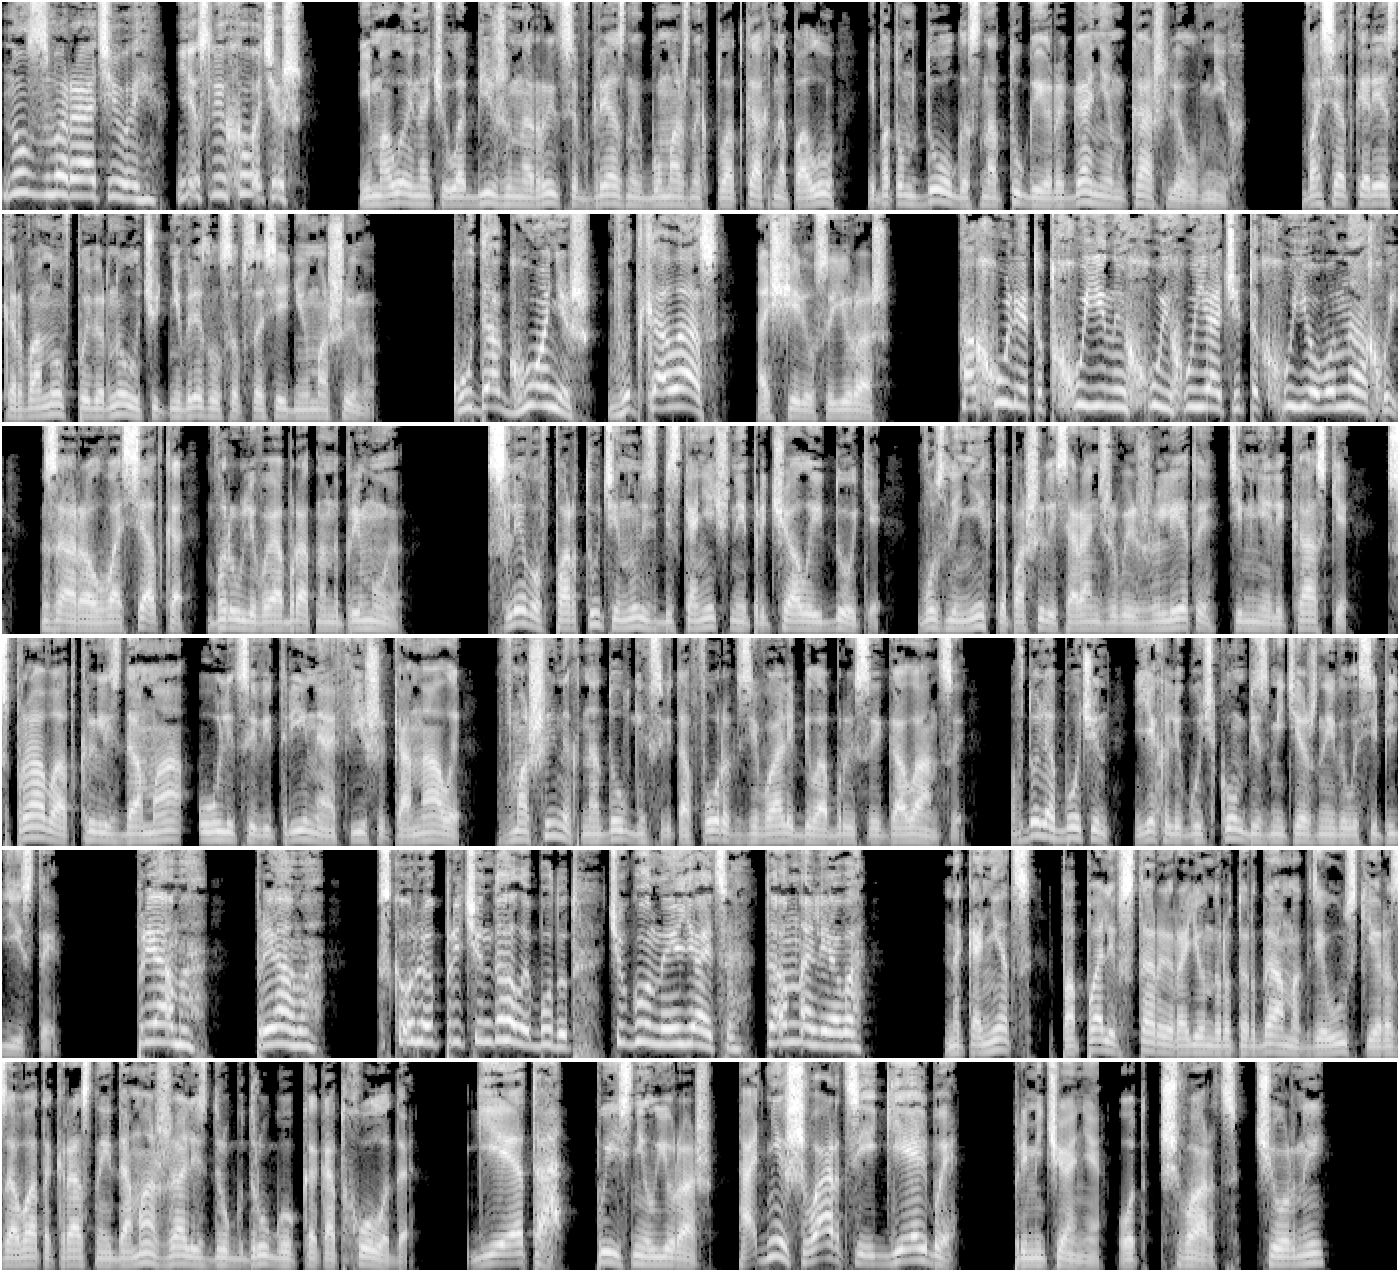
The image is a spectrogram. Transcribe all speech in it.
«Ну, сворачивай, если хочешь», и малой начал обиженно рыться в грязных бумажных платках на полу и потом долго с натугой и рыганием кашлял в них. Васятка резко рванув, повернул и чуть не врезался в соседнюю машину. «Куда гонишь, водколаз?» — ощерился Юраш. «А хули этот хуиный хуй хуячит так хуёво нахуй?» — заорал Васятка, выруливая обратно напрямую. Слева в порту тянулись бесконечные причалы и доки. Возле них копошились оранжевые жилеты, темнели каски, Справа открылись дома, улицы, витрины, афиши, каналы. В машинах на долгих светофорах зевали белобрысые голландцы. Вдоль обочин ехали гуськом безмятежные велосипедисты. «Прямо, прямо. Скоро причиндалы будут, чугунные яйца. Там налево». Наконец, попали в старый район Роттердама, где узкие розовато-красные дома жались друг к другу, как от холода. «Гетто», — пояснил Юраш. «Одни шварцы и гельбы». Примечание. От «Шварц» — черный,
